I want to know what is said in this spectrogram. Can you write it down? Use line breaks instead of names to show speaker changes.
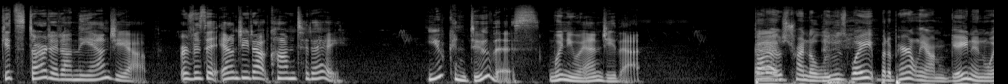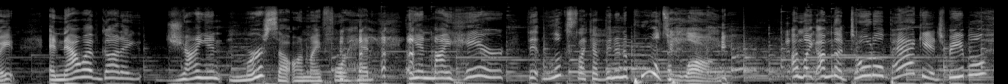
Get started on the Angie app or visit Angie.com today. You can do this when you Angie that.
I thought I was trying to lose weight, but apparently I'm gaining weight. And now I've got a giant MRSA on my forehead and my hair that looks like I've been in a pool too long. I'm like, I'm the total package, people.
